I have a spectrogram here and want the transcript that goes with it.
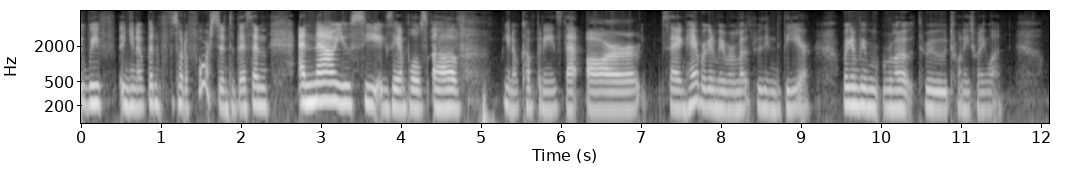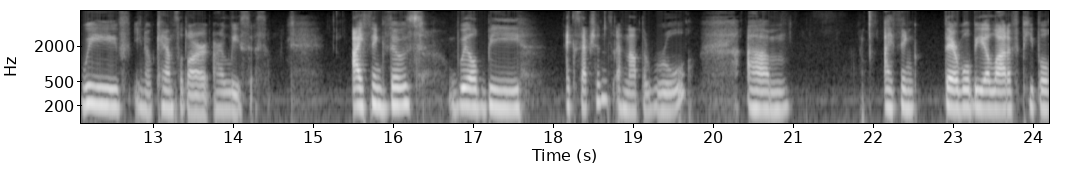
we've you know been sort of forced into this. And and now you see examples of you know companies that are saying hey we're going to be remote through the end of the year. We're going to be remote through 2021 we've you know canceled our our leases. I think those will be exceptions and not the rule. Um i think there will be a lot of people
